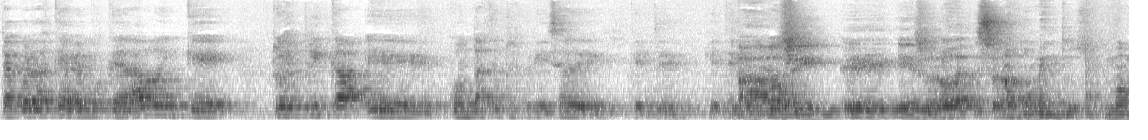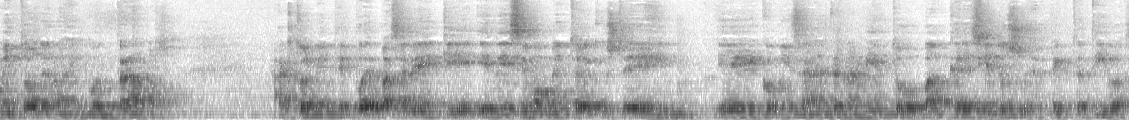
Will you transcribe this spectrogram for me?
¿Te acuerdas que habíamos quedado en que tú explica, eh, contaste tu experiencia de que te, que te Ah, sí, eh, son, los, son los momentos, el momento donde nos encontramos actualmente. Puede pasar en que en ese momento de que ustedes eh, comienzan el entrenamiento van creciendo sus expectativas,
